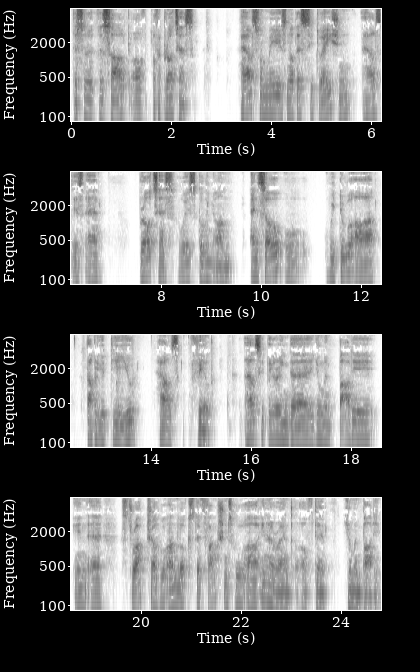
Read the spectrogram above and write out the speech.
the result of, of a process. Health for me is not a situation. Health is a process who is going on. And so we do our WTU health field. Healthy bring the human body in a structure who unlocks the functions who are inherent of the human body.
